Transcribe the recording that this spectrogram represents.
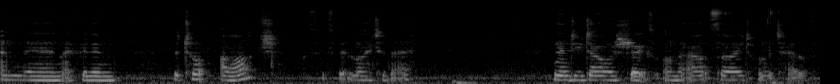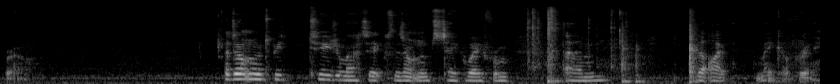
and then I fill in the top arch because it's a bit lighter there and then do downward strokes on the outside on the tail of the brow. I don't want them to be too dramatic because I don't want them to take away from um, the eye makeup really.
